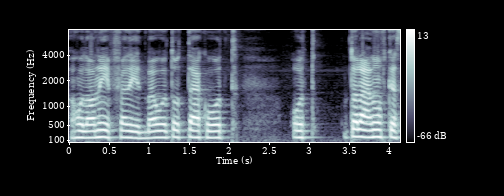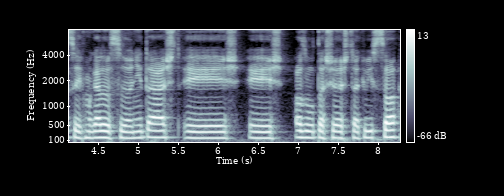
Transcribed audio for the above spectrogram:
ahol a nép felét beoltották, ott, ott talán ott kezdték meg először a nyitást, és, és azóta se estek vissza.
